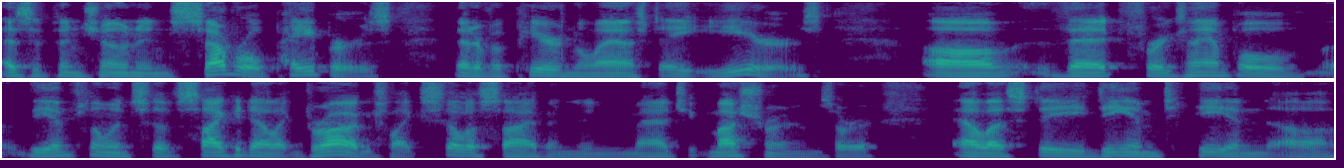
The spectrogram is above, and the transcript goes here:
as has been shown in several papers that have appeared in the last eight years, uh, that, for example, the influence of psychedelic drugs like psilocybin and magic mushrooms or LSD, DMT, and uh,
